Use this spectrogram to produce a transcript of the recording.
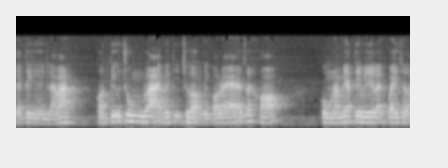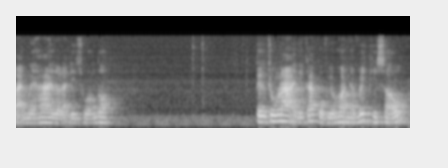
cái tình hình làm ăn. Còn tiêu chung lại với thị trường thì có lẽ rất khó. Cùng làm STB lại quay trở lại 12 rồi lại đi xuống thôi. Tiêu chung lại thì các cổ phiếu họ nhà VIX thì xấu.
